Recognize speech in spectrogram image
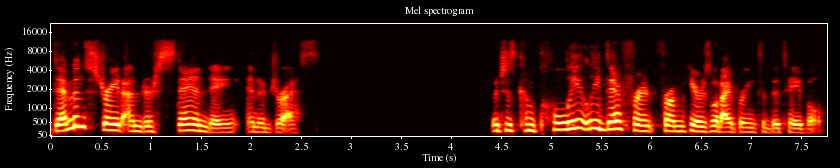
demonstrate understanding, and address, which is completely different from here's what I bring to the table.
